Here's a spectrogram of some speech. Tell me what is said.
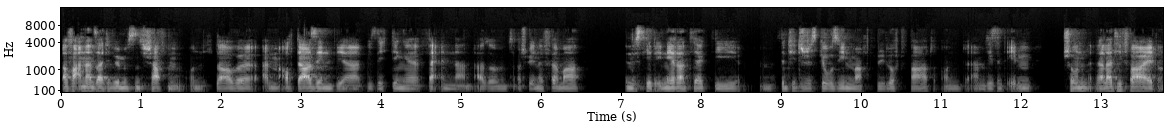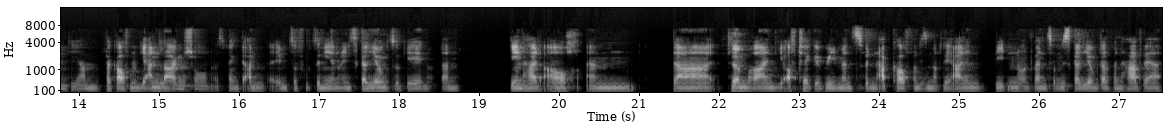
auf der anderen Seite, wir müssen es schaffen. Und ich glaube, ähm, auch da sehen wir, wie sich Dinge verändern. Also zum Beispiel eine Firma investiert in Neratec, die ähm, synthetisches Kerosin macht für die Luftfahrt. Und ähm, die sind eben schon relativ weit und die haben, verkaufen die Anlagen schon. Es fängt an, eben zu funktionieren und in die Skalierung zu gehen. Und dann gehen halt auch ähm, da Firmen rein, die Off-Take-Agreements für den Abkauf von diesen Materialien bieten. Und wenn es um die Skalierung dann von Hardware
